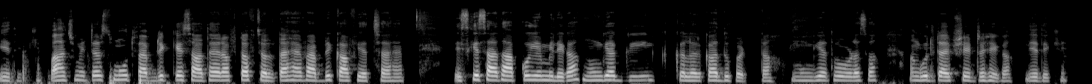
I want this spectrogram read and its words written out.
ये देखिए, पाँच मीटर स्मूथ फैब्रिक के साथ है, रफ टफ चलता है, फैब्रिक काफ़ी अच्छा है। इसके साथ आपको ये मिलेगा मूंगिया ग्रीन कलर का दुपट्टा। मूंगिया थोड़ा सा अंगूरी टाइप शेड रहेगा, ये देखिए।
